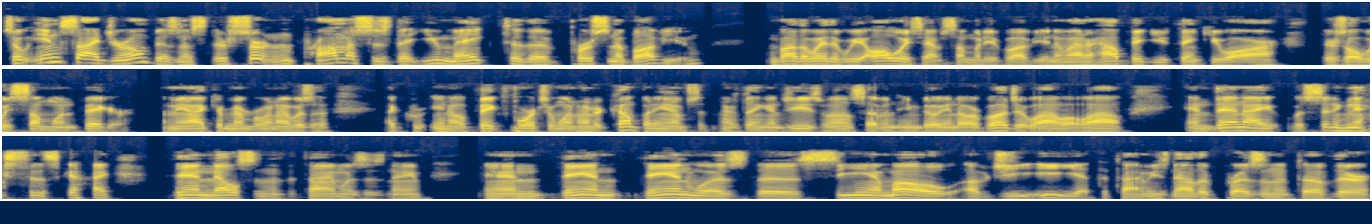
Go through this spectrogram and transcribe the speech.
So inside your own business, there's certain promises that you make to the person above you. And by the way, that we always have somebody above you. No matter how big you think you are, there's always someone bigger. I mean, I can remember when I was a a you know big Fortune 100 company. And I'm sitting there thinking, geez, well, 17 billion dollar budget, wow, wow, wow. And then I was sitting next to this guy, Dan Henson at the time was his name, and Dan Dan was the CMO of GE at the time. He's now the president of their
